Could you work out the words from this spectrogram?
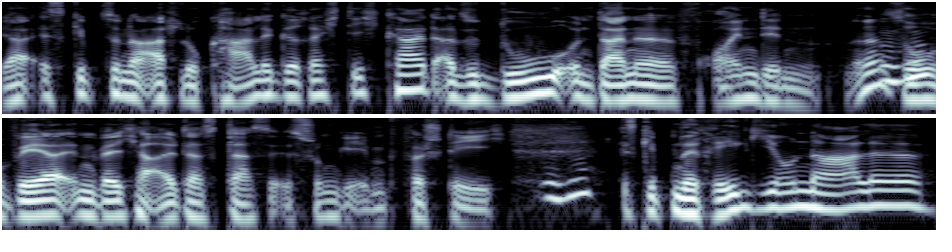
Ja, es gibt so eine Art lokale Gerechtigkeit, also du und deine Freundin, ne? mhm. so wer in welcher Altersklasse ist schon geimpft, verstehe ich. Mhm. Es gibt eine regionale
